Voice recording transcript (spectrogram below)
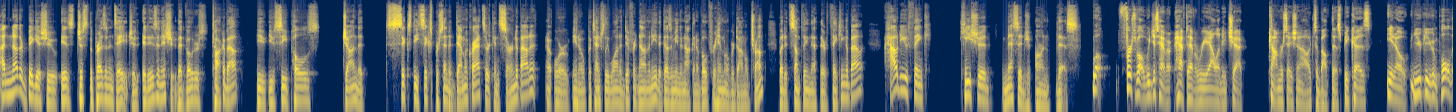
Another big issue is just the president's age. It, it is an issue that voters talk about. You, you see polls, John, that 66% of Democrats are concerned about it or- or, you know, potentially want a different nominee. That doesn't mean they're not going to vote for him over Donald Trump, but it's something that they're thinking about. How do you think he should message on this? Well, first of all, we just have a, have to have a reality check conversation, Elex, about this because you know you can- you can pull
